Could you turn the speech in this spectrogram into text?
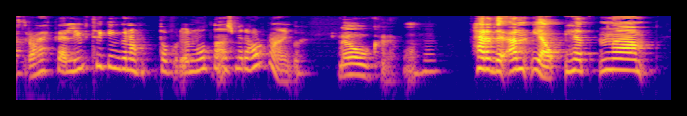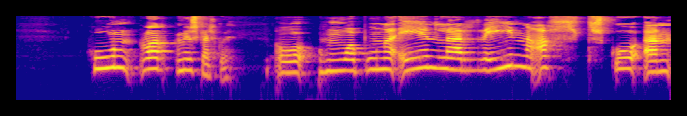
eftir að hækka líftrygginguna þá fór ég að nota þess meira hárnæringu. Já, ok. Herðu, en já, hérna, hún var mjög skelkuð og hún var búin að einlega reyna allt, sko, en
